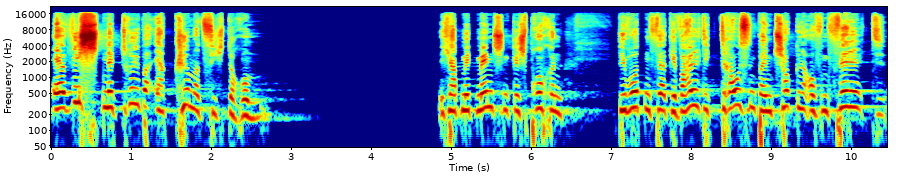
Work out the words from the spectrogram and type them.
Er wischt nicht drüber, er kümmert sich darum. Ich habe mit Menschen gesprochen, die wurden vergewaltigt draußen beim Joggen auf dem Feld.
